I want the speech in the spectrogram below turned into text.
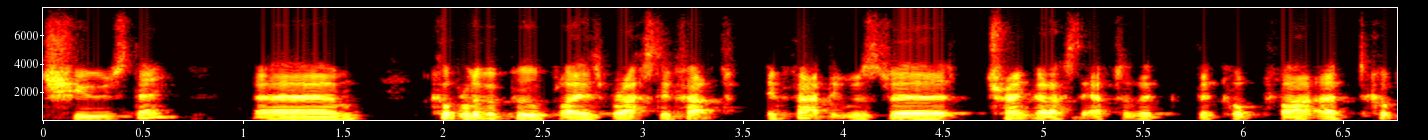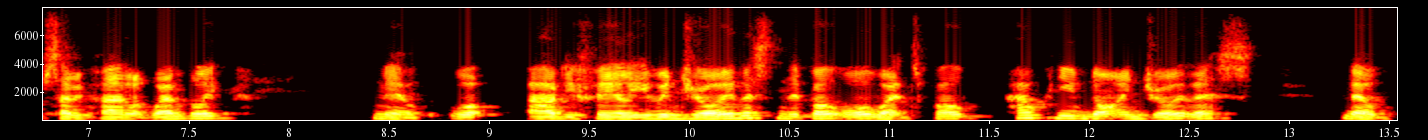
Tuesday, um, a couple of Liverpool players were asked. In fact, in fact, it was uh, Trent got asked after the the cup fi- uh, cup semi final at Wembley you know, what? How do you feel? Are you enjoying this? And they both all went, well, how can you not enjoy this? No,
